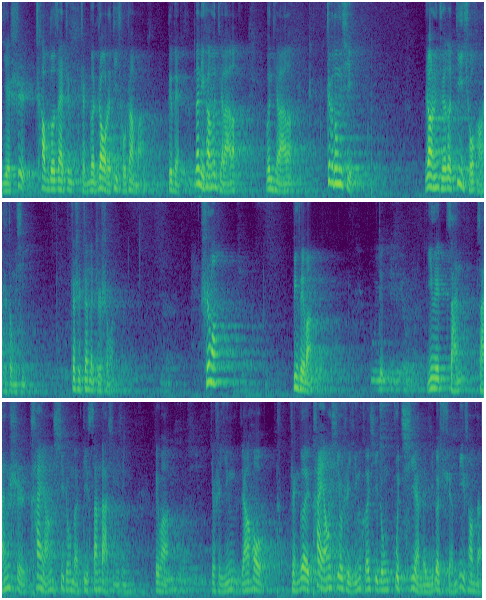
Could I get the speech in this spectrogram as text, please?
也是差不多在这整个绕着地球转吧，对不对？那你看问题来了，问题来了，这个东西让人觉得地球好像是中心，这是真的知识吗？是吗？并非吧？对，因为咱咱是太阳系中的第三大行星，对吧？就是银，然后整个太阳系又是银河系中不起眼的一个悬臂上的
